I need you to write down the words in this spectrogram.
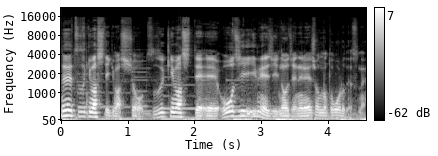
で、続きましていきましょう。続きまして、えー、OG イメージのジェネレーションのところですね。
